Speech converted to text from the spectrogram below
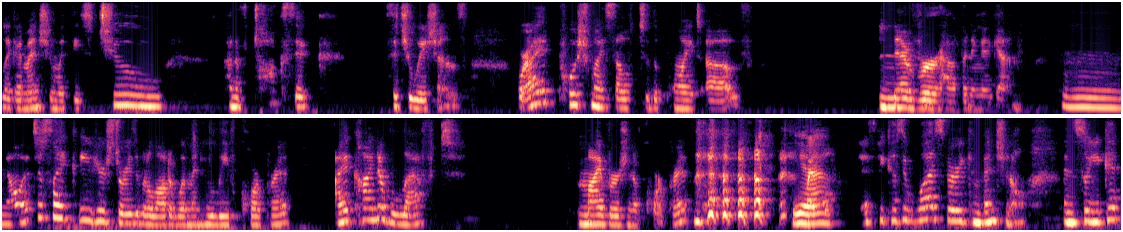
like i mentioned with these two kind of toxic situations where i had pushed myself to the point of never happening again. Mm. you know it's just like you hear stories about a lot of women who leave corporate. I kind of left my version of corporate. Yeah it's because it was very conventional. And so you get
